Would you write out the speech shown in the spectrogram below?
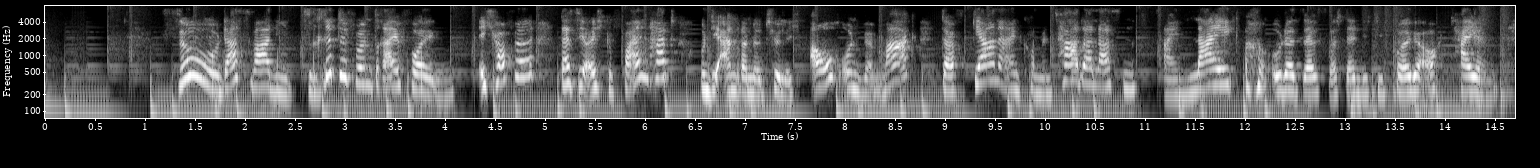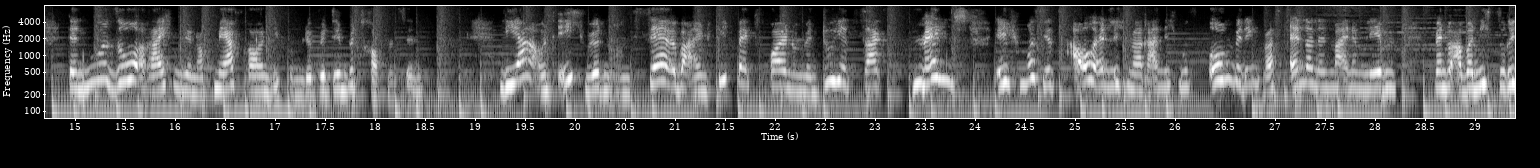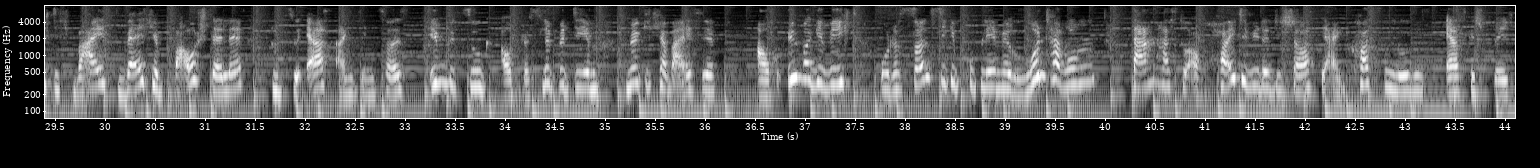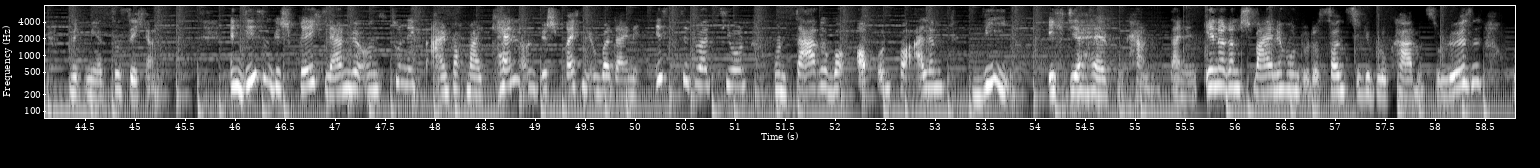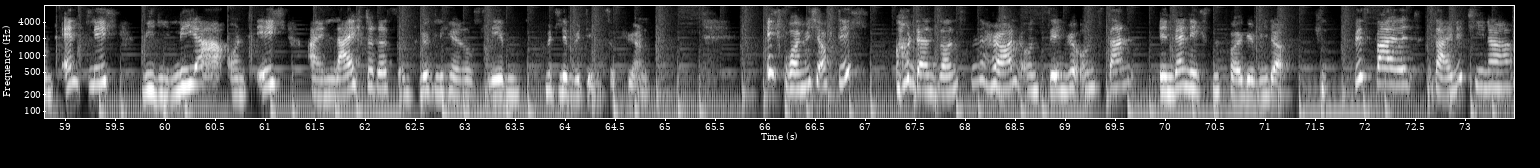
So, das war die dritte von drei Folgen. Ich hoffe, dass sie euch gefallen hat und die anderen natürlich auch. Und wer mag, darf gerne einen Kommentar da lassen, ein Like oder selbstverständlich die Folge auch teilen. Denn nur so erreichen wir noch mehr Frauen, die vom Lipidem betroffen sind. Lia und ich würden uns sehr über ein Feedback freuen. Und wenn du jetzt sagst, Mensch, ich muss jetzt auch endlich mal ran, ich muss unbedingt was ändern in meinem Leben, wenn du aber nicht so richtig weißt, welche Baustelle du zuerst angehen sollst in Bezug auf das Lipidem, möglicherweise auch Übergewicht oder sonstige Probleme rundherum, dann hast du auch heute wieder die Chance, dir ein kostenloses Erstgespräch mit mir zu sichern. In diesem Gespräch lernen wir uns zunächst einfach mal kennen und wir sprechen über deine Ist-Situation und darüber, ob und vor allem, wie ich dir helfen kann, deinen inneren Schweinehund oder sonstige Blockaden zu lösen und endlich, wie die Lia und ich, ein leichteres und glücklicheres Leben mit Lipidem zu führen. Ich freue mich auf dich und ansonsten hören und sehen wir uns dann in der nächsten Folge wieder. Bis bald, deine Tina.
